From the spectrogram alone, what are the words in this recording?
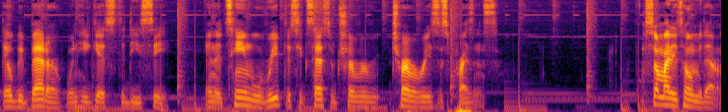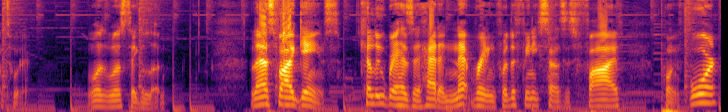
They'll be better when he gets to DC, and the team will reap the success of Trevor Trevor Ariza's presence. Somebody told me that on Twitter. Let's, let's take a look. Last five games, Kelly Oubre has had a net rating for the Phoenix Suns is 5.4.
